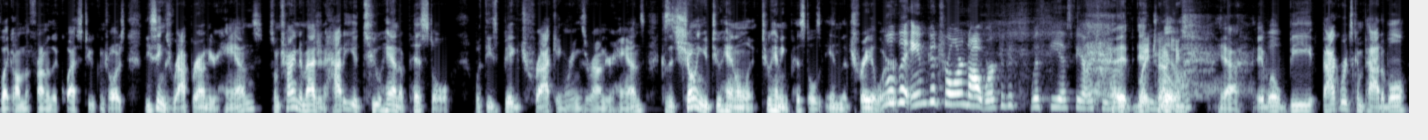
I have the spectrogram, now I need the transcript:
like on the front of the Quest 2 controllers, these things wrap around your hands. So I'm trying to imagine how do you two hand a pistol with these big tracking rings around your hands because it's showing you two handle two handing pistols in the trailer. Will the aim controller not work with, with PSVR two? It, it will. Yeah, it will be backwards compatible,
